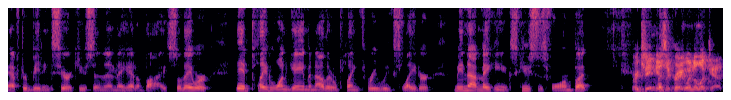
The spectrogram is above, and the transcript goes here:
after beating Syracuse, and then they had a bye. So they were they had played one game, and now they were playing three weeks later. I mean, not making excuses for them, but Virginia is a great one to look at,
